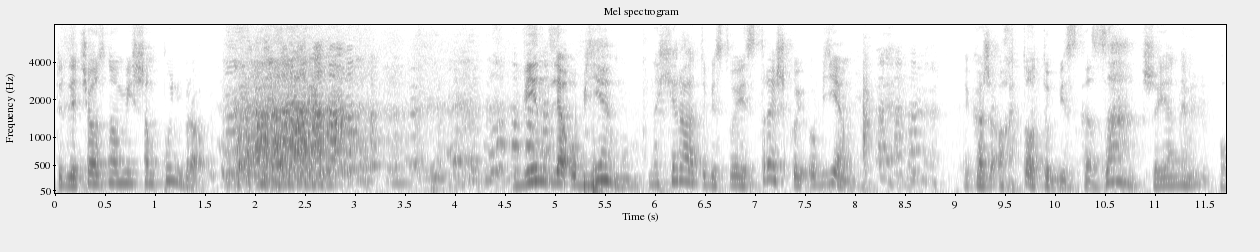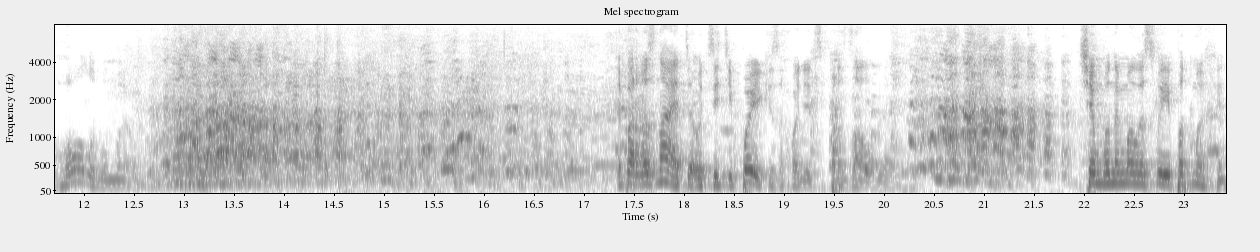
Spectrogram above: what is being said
Ти для чого знову мій шампунь брав? Він для об'єму. Нахіра тобі з твоєю стрижкою об'єм? Я кажу, а хто тобі сказав, що я ним голову мив? Тепер ви знаєте, оці тіпи, які заходять в спортзал, блядь. Чим вони мили свої подмихи?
